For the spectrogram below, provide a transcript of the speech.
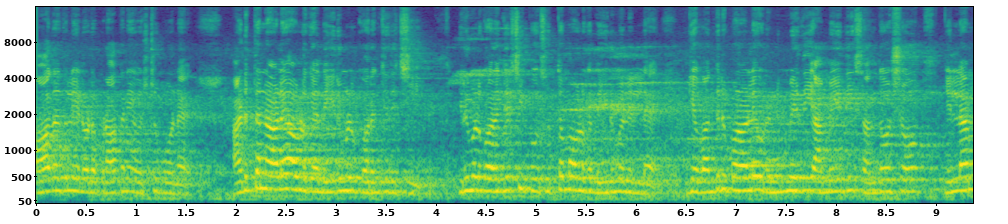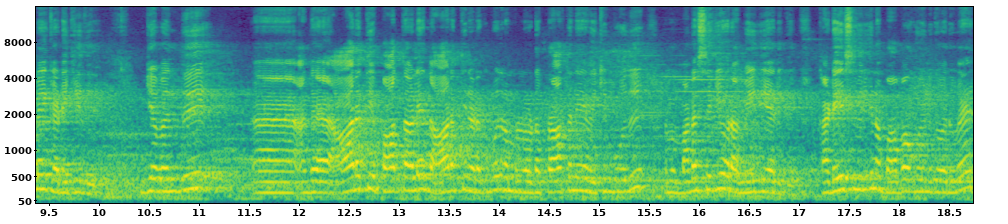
பாதத்தில் என்னோட பிரார்த்தனையை வச்சுட்டு போனேன். அடுத்த நாளே அவளுக்கு அந்த இருமல் குறைஞ்சிருச்சு. இருமல் குறைஞ்சிருச்சு. இப்போ சுத்தமாக அவளுக்கு அந்த இருமல் இல்லை. இங்கே வந்துட்டு போனாலே ஒரு நிம்மதி அமைதி சந்தோஷம் எல்லாமே கிடைக்கிது. இங்கே வந்து அந்த ஆரத்தியை பார்த்தாலே அந்த ஆரத்தி நடக்கும்போது நம்மளோட பிரார்த்தனையை வைக்கும்போது நம்ம மனசுக்கே ஒரு அமைதியாக இருக்குது கடைசி வரைக்கும் நான் பாபா கோயிலுக்கு வருவேன்.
